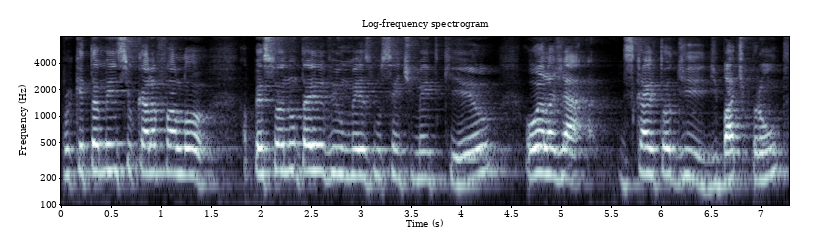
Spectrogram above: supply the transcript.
Porque também, se o cara falou, a pessoa não teve o mesmo sentimento que eu, ou ela já descartou de, de bate-pronto,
